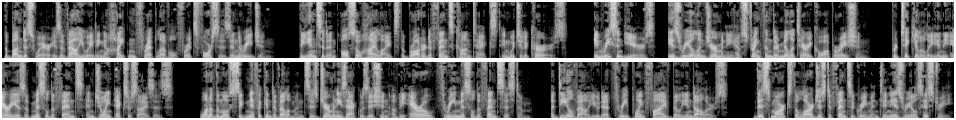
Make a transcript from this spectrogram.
the Bundeswehr is evaluating a heightened threat level for its forces in the region. The incident also highlights the broader defense context in which it occurs. In recent years, Israel and Germany have strengthened their military cooperation, particularly in the areas of missile defense and joint exercises. One of the most significant developments is Germany's acquisition of the Arrow 3 missile defense system, a deal valued at $3.5 billion. This marks the largest defense agreement in Israel's history,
